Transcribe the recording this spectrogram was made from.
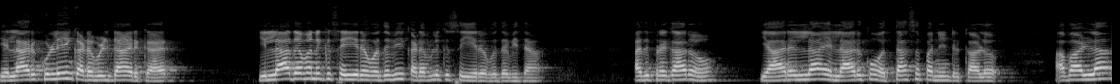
எல்லாருக்குள்ளேயும் கடவுள் தான் இருக்கார். இல்லாதவனுக்கு செய்கிற உதவி கடவுளுக்கு செய்கிற உதவி தான். அது பிரகாரம் யாரெல்லாம் எல்லாருக்கும் ஒத்தாசை பண்ணிட்டு இருக்காளோ அவள்லாம்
